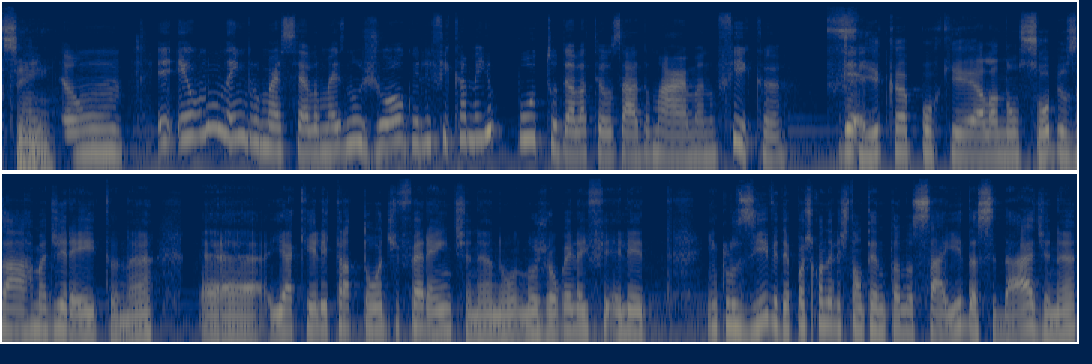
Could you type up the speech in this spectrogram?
Sim. Então, e- eu não lembro, Marcelo, mas no jogo ele fica meio puto dela ter usado uma arma, não fica? Fica porque ela não soube usar a arma direito, né? É, e aqui ele tratou diferente, né? No, no jogo ele, ele. Inclusive, depois quando eles estão tentando sair da cidade, né?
